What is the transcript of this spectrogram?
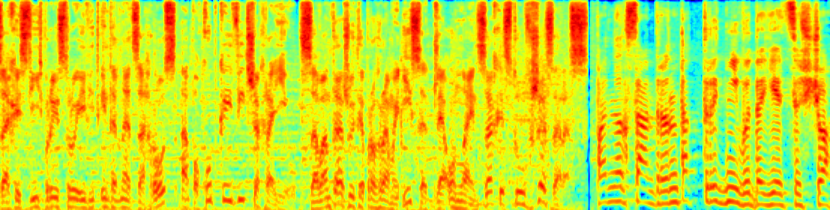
Захистіть пристрої від інтернет-загроз, а покупки від шахраїв. Завантажуйте програми ІСЕ для онлайн-захисту вже зараз. Пане Олександре, ну так три дні видається, що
